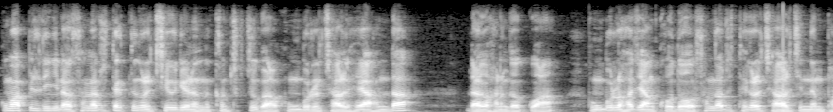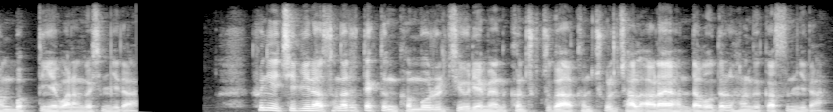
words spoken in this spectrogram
꼬마 빌딩이나 상가주택 등을 지으려는 건축주가 공부를 잘 해야 한다? 라고 하는 것과 공부를 하지 않고도 상가주택을 잘 짓는 방법 등에 관한 것입니다. 흔히 집이나 상가주택 등 건물을 지으려면 건축주가 건축을 잘 알아야 한다고들 하는 것 같습니다.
